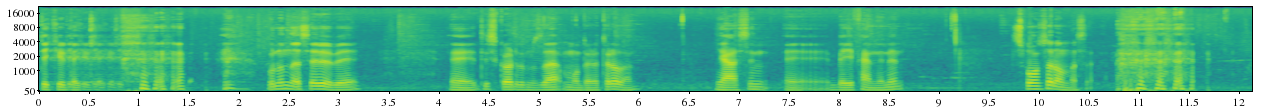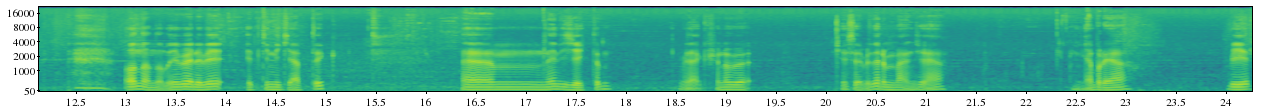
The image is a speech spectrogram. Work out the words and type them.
Tekirdek. Bunun da sebebi e, Discord'umuzda moderatör olan Yasin e, beyefendinin sponsor olması. Ondan dolayı böyle bir etkinlik yaptık. Eee, ne diyecektim? Bir dakika şunu bir kesebilirim bence ya. Ya buraya. Bir,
